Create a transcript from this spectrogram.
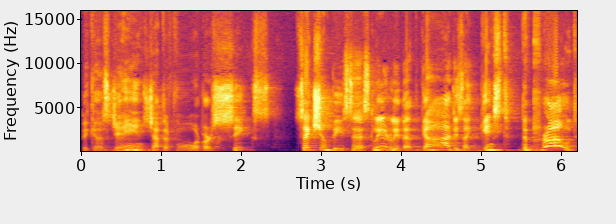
Because James chapter 4, verse 6 Section B says clearly that God is against the proud,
